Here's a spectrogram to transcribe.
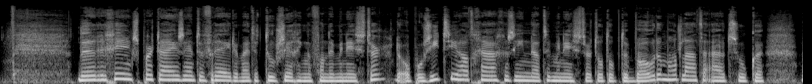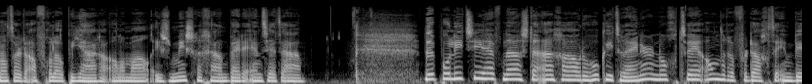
De regeringspartijen zijn tevreden met de toezeggingen van de minister. De oppositie had graag gezien dat de minister tot op de bodem had laten uitzoeken wat er de afgelopen jaren allemaal is misgegaan bij de NZA. De politie heeft naast de aangehouden hockeytrainer nog twee andere verdachten in beeld.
